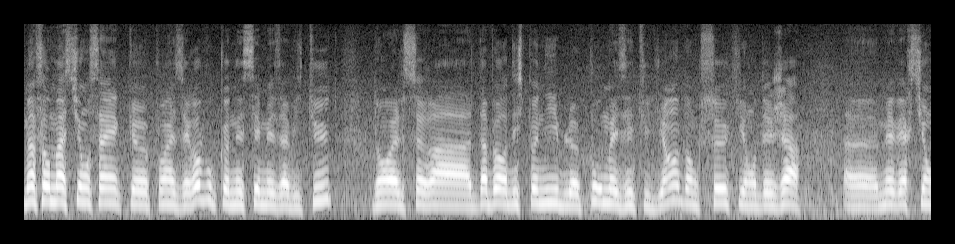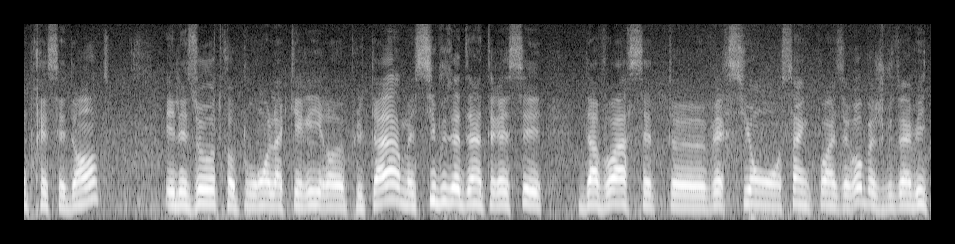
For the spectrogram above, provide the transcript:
Ma formation 5.0 vous connaissez mes habitudes dont elle sera d'abord disponible pour mes étudiants donc ceux qui ont déjà euh, mes versions précédentes et les autres pourront l'acquérir plus tard. Mais si vous êtes intéressé d'avoir cette version 5.0 ben, je vous invite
